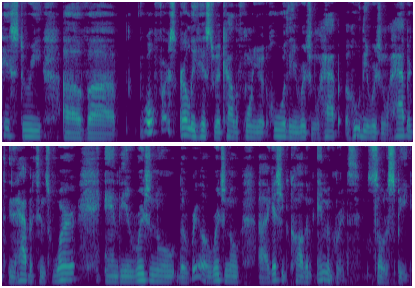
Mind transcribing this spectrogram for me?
history of uh, well, first early history of California, who were the original hab- who the original habit inhabitants were, and the original, the real original, uh, I guess you could call them immigrants, so to speak.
